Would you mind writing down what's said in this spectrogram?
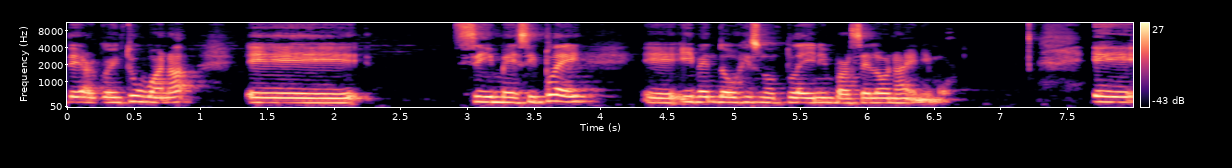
they are going to wanna uh, see Messi play, uh, even though he's not playing in Barcelona anymore. Uh,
